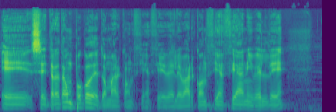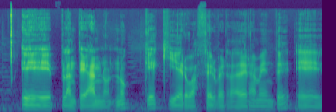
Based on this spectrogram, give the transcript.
Eh, se trata un poco de tomar conciencia y de elevar conciencia a nivel de eh, plantearnos, ¿no? ¿Qué quiero hacer verdaderamente? Eh,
